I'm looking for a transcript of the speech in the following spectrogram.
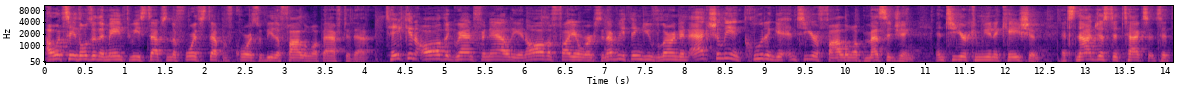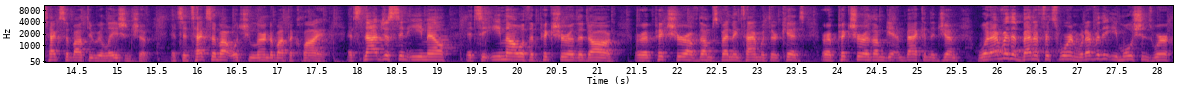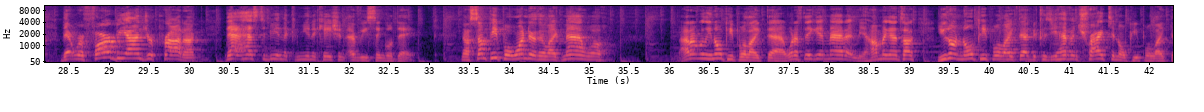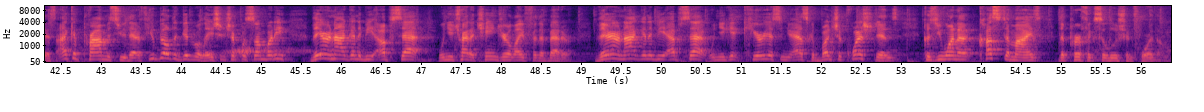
I would say those are the main three steps, and the fourth step, of course, would be the follow up after that. Taking all the grand finale and all the fireworks and everything you've learned and actually including it into your follow up messaging, into your communication. It's not just a text, it's a text about the relationship, it's a text about what you learned about the client. It's not just an email, it's an email with a picture of the dog, or a picture of them spending time with their kids, or a picture of them getting back in the gym. Whatever the benefits were and whatever the emotions were that were far beyond your product product, that has to be in the communication every single day. Now, some people wonder, they're like, man, well, I don't really know people like that. What if they get mad at me? How am I going to talk? You don't know people like that because you haven't tried to know people like this. I can promise you that if you build a good relationship with somebody, they are not going to be upset when you try to change your life for the better. They are not going to be upset when you get curious and you ask a bunch of questions because you want to customize the perfect solution for them.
